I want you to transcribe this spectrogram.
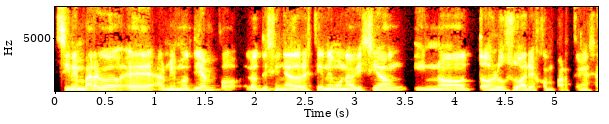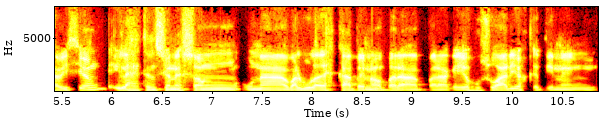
Sin embargo, eh, al mismo tiempo, los diseñadores tienen una visión y no todos los usuarios comparten esa visión y las extensiones son una válvula de escape ¿no? para, para aquellos usuarios que tienen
